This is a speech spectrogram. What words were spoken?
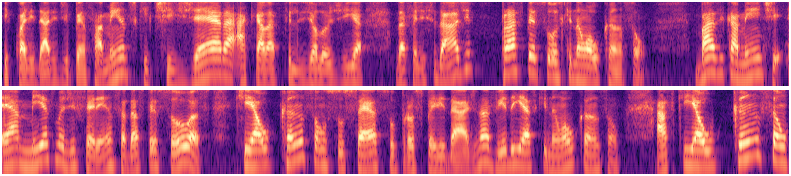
e qualidade de pensamentos que te gera aquela fisiologia da felicidade, para as pessoas que não alcançam? Basicamente, é a mesma diferença das pessoas que alcançam sucesso, prosperidade na vida e as que não alcançam. As que alcançam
